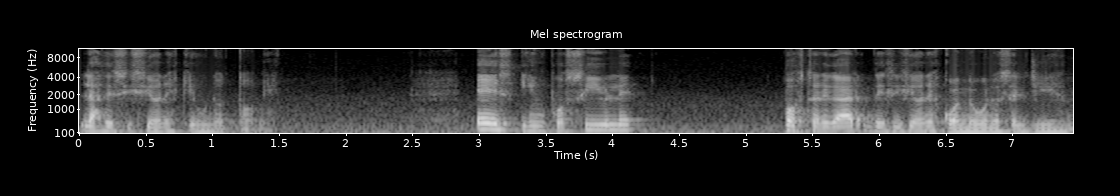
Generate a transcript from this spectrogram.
las decisiones que uno tome. Es imposible postergar decisiones cuando uno es el GM.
